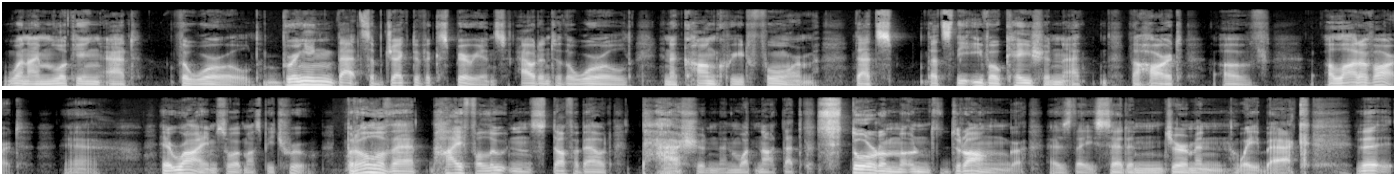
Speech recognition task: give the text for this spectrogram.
when I'm looking at the world, bringing that subjective experience out into the world in a concrete form. That's that's the evocation at the heart of a lot of art. Yeah. It rhymes, so it must be true. But all of that highfalutin stuff about passion and whatnot, that Sturm und Drang, as they said in German way back, the,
